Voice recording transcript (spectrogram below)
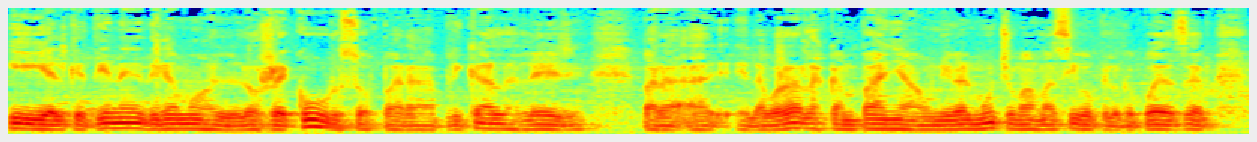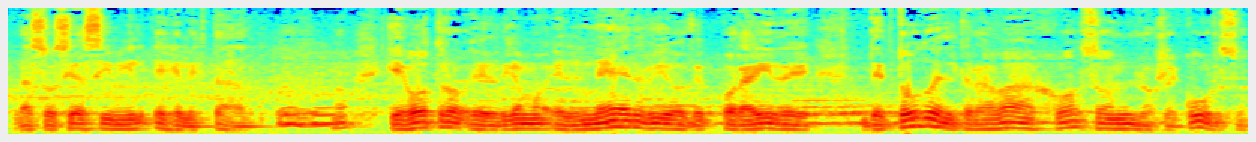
Y el que tiene, digamos, los recursos para aplicar las leyes, para eh, elaborar las campañas a un nivel mucho más masivo que lo que puede hacer la sociedad civil es el Estado, ¿no? Que es otro, eh, digamos, el nervio de por ahí de, de todo el trabajo son los recursos,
